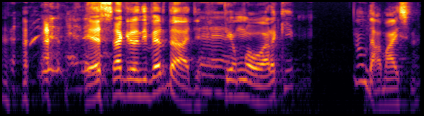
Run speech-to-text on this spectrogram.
Essa é a grande verdade. É. Tem uma hora que não dá mais, né?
